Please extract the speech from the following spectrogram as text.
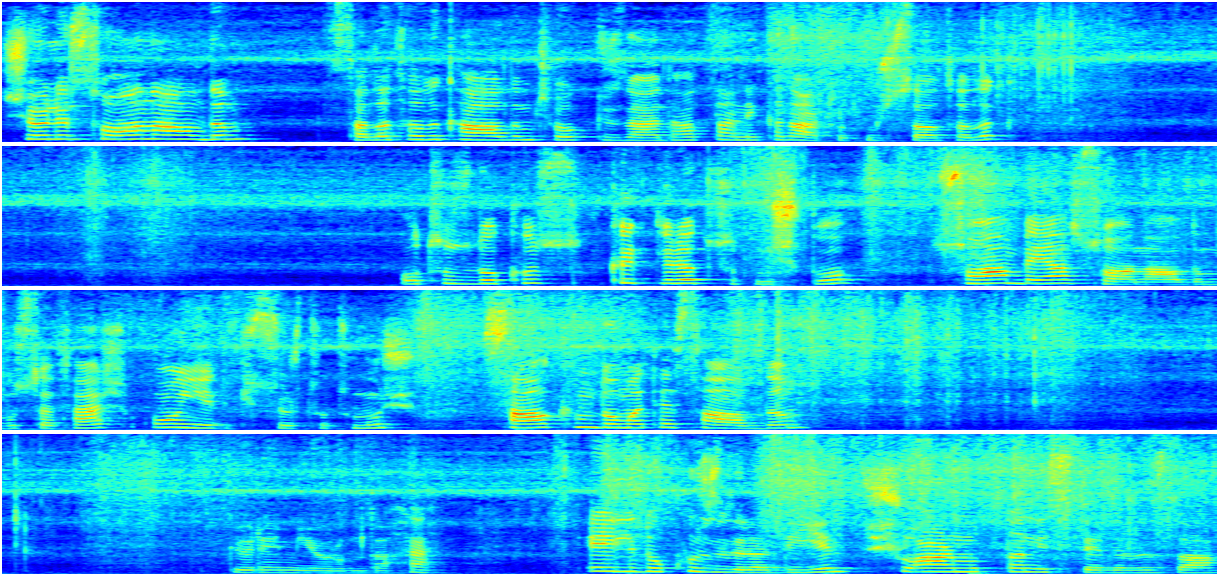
Şöyle soğan aldım. Salatalık aldım. Çok güzeldi. Hatta ne kadar tutmuş salatalık? 39 40 lira tutmuş bu. Soğan beyaz soğan aldım bu sefer. 17 küsür tutmuş. Salkım domates aldım. Göremiyorum da. Heh. 59 lira deyin. Şu armuttan istedi Rıza.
